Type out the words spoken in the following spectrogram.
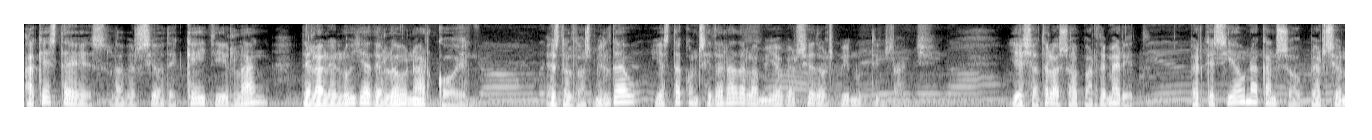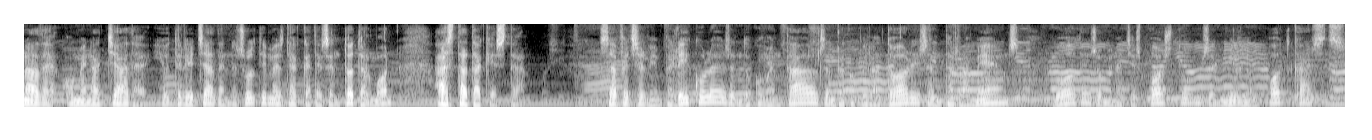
Aquesta és la versió de Katie Lang de l'Aleluia de Leonard Cohen. És del 2010 i està considerada la millor versió dels 20 últims anys. I això té la seva part de mèrit, perquè si hi ha una cançó versionada, homenatjada i utilitzada en les últimes dècades en tot el món, ha estat aquesta. S'ha fet servir en pel·lícules, en documentals, en recopilatoris, enterraments, bodes, homenatges pòstums, en mil podcasts...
